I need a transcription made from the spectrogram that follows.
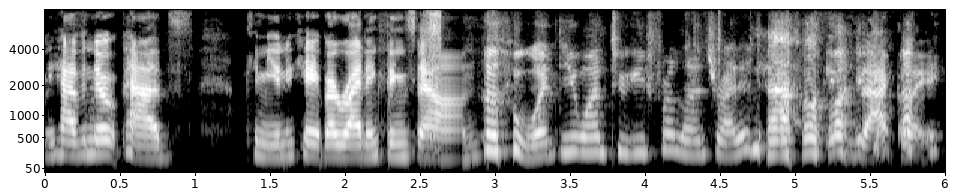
We have notepads. Communicate by writing things down. what do you want to eat for lunch? Write it down. Exactly.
